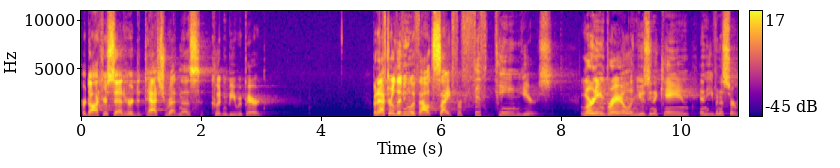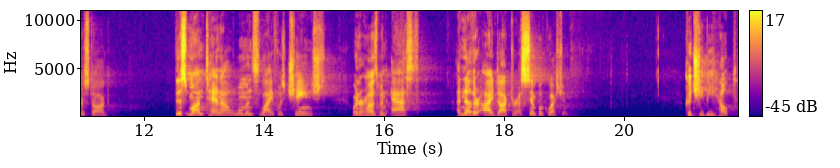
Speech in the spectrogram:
Her doctor said her detached retinas couldn't be repaired. But after living without sight for 15 years, learning Braille and using a cane and even a service dog, this Montana woman's life was changed when her husband asked another eye doctor a simple question Could she be helped?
